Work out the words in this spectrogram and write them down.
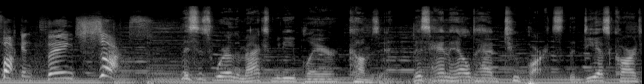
Fucking thing sucks! This is where the Max Media Player comes in. This handheld had two parts, the DS cart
